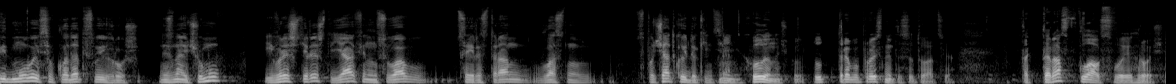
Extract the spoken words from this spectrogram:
відмовився вкладати свої гроші. Не знаю чому. І врешті-решт я фінансував цей ресторан, власно, спочатку і до кінця. Ні, ні, хвилиночку. Тут треба прояснити ситуацію. Так, Тарас вклав свої гроші,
